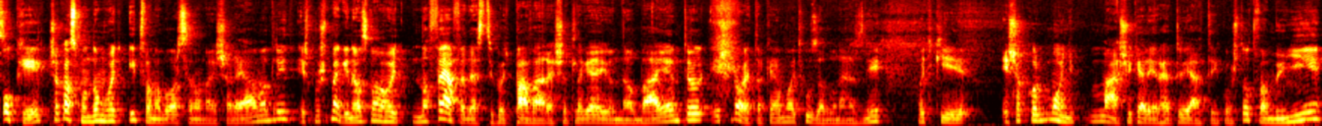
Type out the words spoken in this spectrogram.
Oké, okay, csak azt mondom, hogy itt van a Barcelona és a Real Madrid, és most megint az van, hogy na felfedeztük, hogy Pavár esetleg eljönne a Bayerntől, és rajta kell majd húzabonázni, hogy ki, és akkor mondj másik elérhető játékost. Ott van Münyi,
